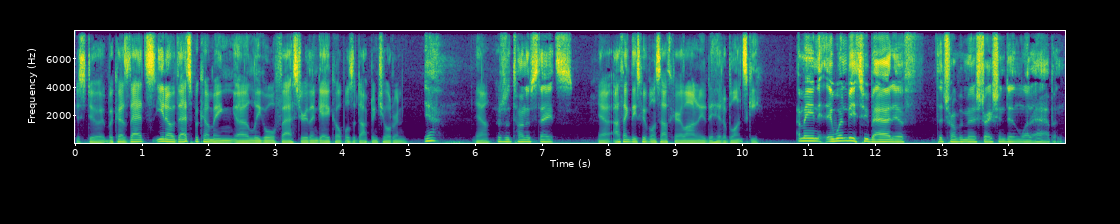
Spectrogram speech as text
Just do it because that's you know that's becoming uh, legal faster than gay couples adopting children. Yeah, Yeah, there's a ton of states. yeah. I think these people in South Carolina need to hit a blunt ski. I mean, it wouldn't be too bad if the Trump administration didn't let it happen.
